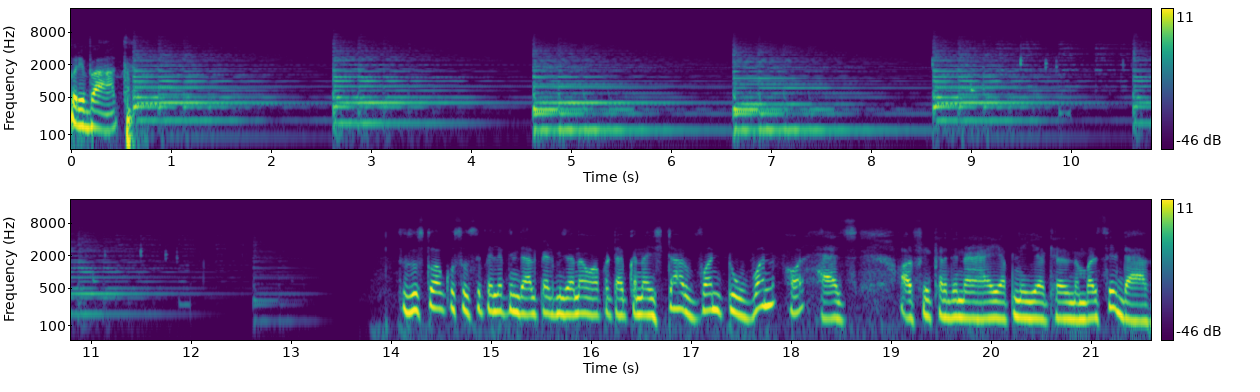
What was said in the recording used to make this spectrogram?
पूरी बात। तो दोस्तों, आपको सबसे पहले अपने डायल पैड में जाना है, वहाँ पर टाइप करना है स्टार वन टू वन और हैज़ और फिर कर देना है अपने एयरटेल नंबर से डायल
